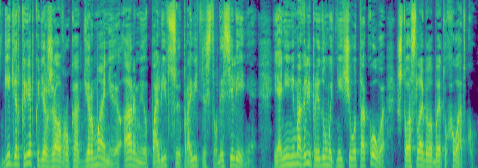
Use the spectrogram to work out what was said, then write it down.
Гитлер крепко держал в руках Германию, армию, полицию, правительство, население, и они не могли придумать ничего такого, что ослабило бы эту хватку.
